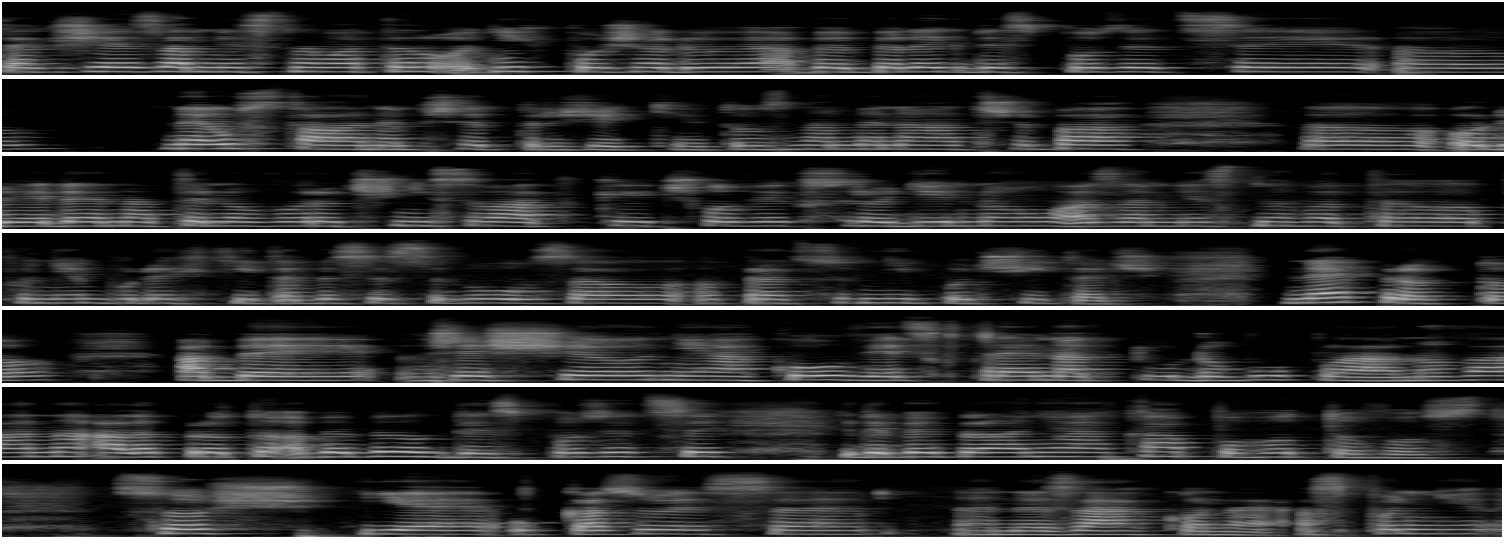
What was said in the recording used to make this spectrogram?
takže zaměstnavatel od nich požaduje, aby byly k dispozici eh, neustále nepřetržitě. To znamená třeba uh, odjede na ty novoroční svátky člověk s rodinou a zaměstnavatel po něm bude chtít, aby se sebou vzal pracovní počítač. Ne proto, aby řešil nějakou věc, která je na tu dobu plánována, ale proto, aby byl k dispozici, kdyby byla nějaká pohotovost, což je, ukazuje se, nezákonné. Aspoň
